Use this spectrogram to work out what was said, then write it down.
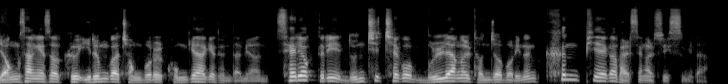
영상에서 그 이름과 정보를 공개하게 된다면 세력들이 눈치채고 물량을 던져버리는 큰 피해가 발생할 수 있습니다.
